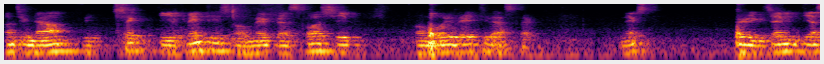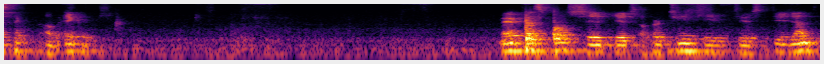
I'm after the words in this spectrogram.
Until now, we checked the advantage of merit-based scholarship on motivative aspect. Next, we'll examine the aspect of equity. Merit-based scholarship gives opportunity to students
